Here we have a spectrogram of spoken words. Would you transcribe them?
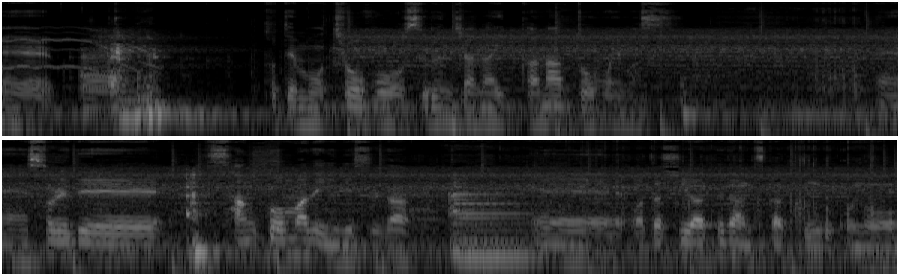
えーとても重宝するんじゃないかなと思います、えーそれで参考までにですが、えー私が普段使っているこの、え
